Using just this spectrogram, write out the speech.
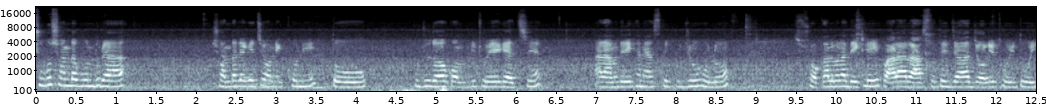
শুভ সন্ধ্যা বন্ধুরা। সন্ধ্যা লেগেছে অনেকক্ষণই। তো পুজো দেওয়া কমপ্লিট হয়ে গেছে। আর আমাদের এখানে আজকে পুজো হলো। সকালবেলা দেখলেই পাড়া রাস্তাতে যা জলে থই থই।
